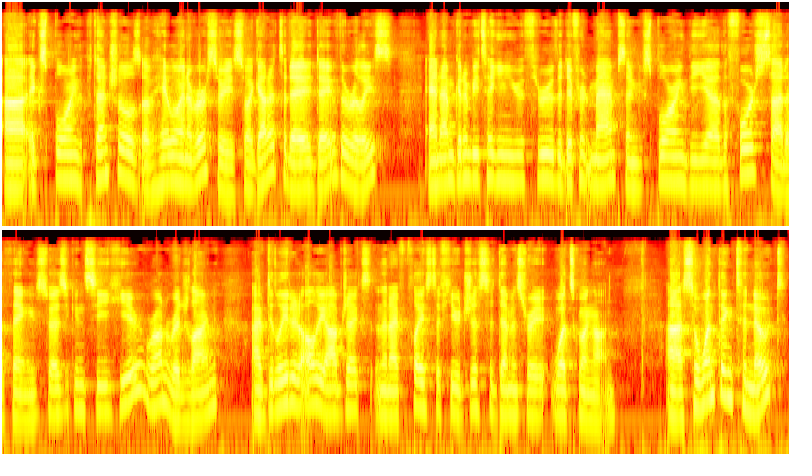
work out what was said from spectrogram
uh, exploring the potentials of Halo Anniversary. So I got it today, day of the release, and I'm going to be taking you through the different maps and exploring the uh, the Forge side of things. So as you can see here, we're on Ridgeline. I've deleted all the objects, and then I've placed a few just to demonstrate what's going on. Uh, so one thing to note,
